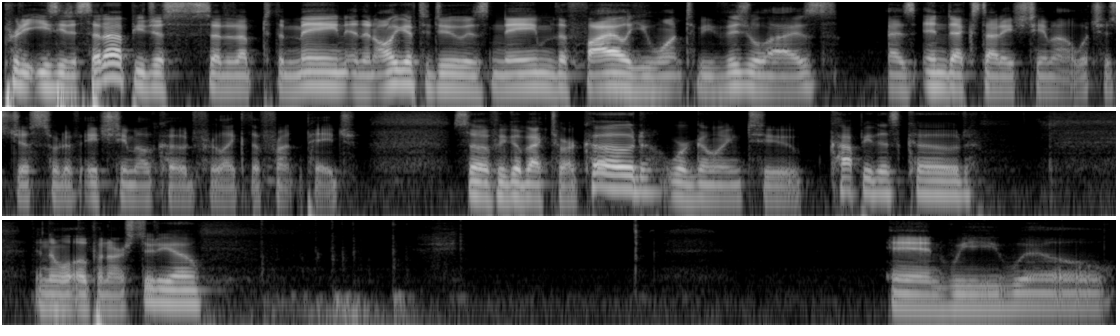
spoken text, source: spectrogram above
pretty easy to set up. You just set it up to the main, and then all you have to do is name the file you want to be visualized as index.html, which is just sort of HTML code for like the front page. So if we go back to our code, we're going to copy this code, and then we'll open RStudio. And we will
